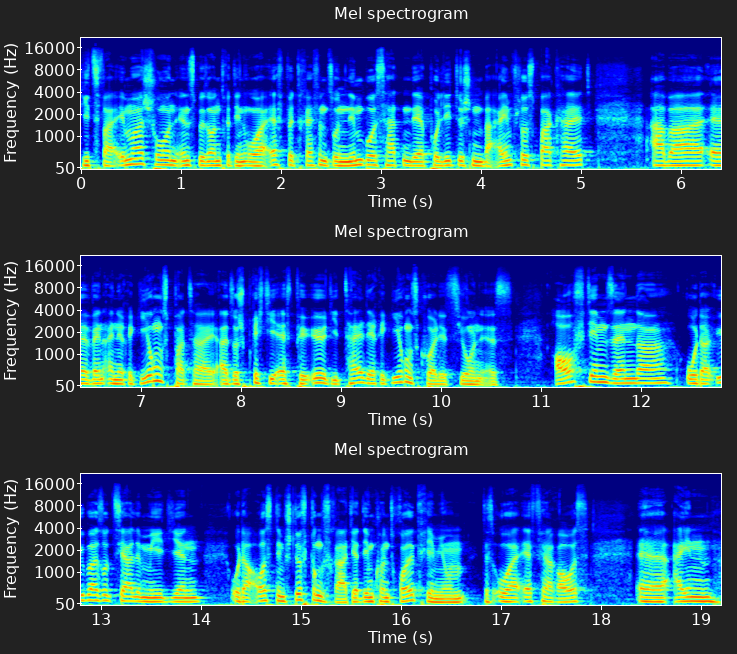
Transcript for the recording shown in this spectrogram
die zwar immer schon, insbesondere den ORF betreffend, so einen Nimbus hatten der politischen Beeinflussbarkeit, aber äh, wenn eine Regierungspartei, also sprich die FPÖ, die Teil der Regierungskoalition ist, auf dem Sender oder über soziale Medien oder aus dem Stiftungsrat, ja dem Kontrollgremium des ORF heraus, äh, ein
